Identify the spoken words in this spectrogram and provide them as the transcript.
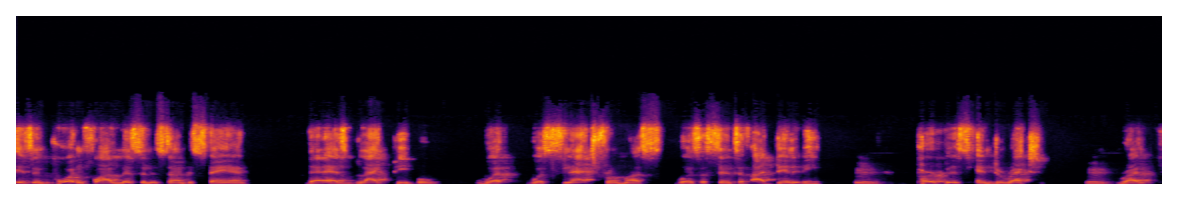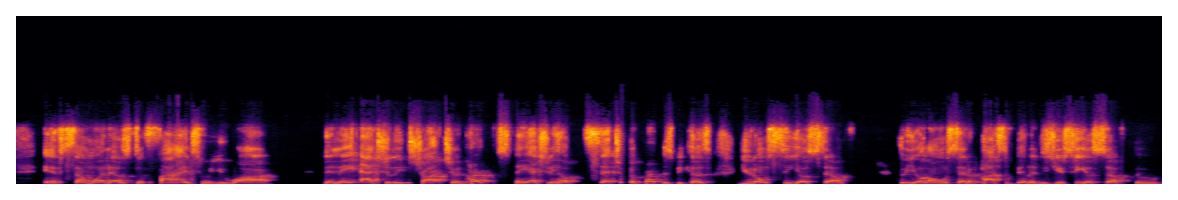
it's important for our listeners to understand that as Black people, what was snatched from us was a sense of identity, mm. purpose, and direction. Mm. Right? If someone else defines who you are, then they actually chart your purpose. They actually help set your purpose because you don't see yourself through your own set of possibilities. You see yourself through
